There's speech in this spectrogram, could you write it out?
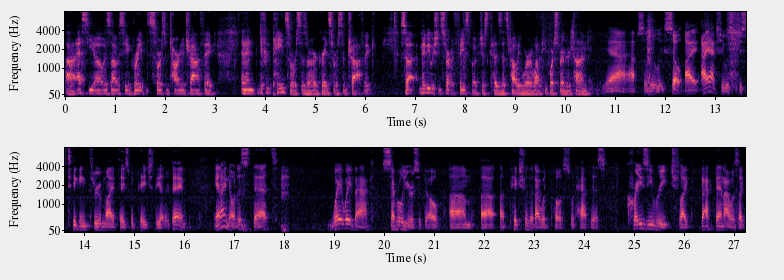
Uh, SEO is obviously a great source of targeted traffic. And then different paid sources are a great source of traffic. So uh, maybe we should start with Facebook, just because that's probably where a lot of people are spending their time. Yeah, absolutely. So I, I actually was just digging through my Facebook page the other day, and I noticed that way, way back, several years ago, um, uh, a picture that I would post would have this crazy reach. Like back then, I was like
